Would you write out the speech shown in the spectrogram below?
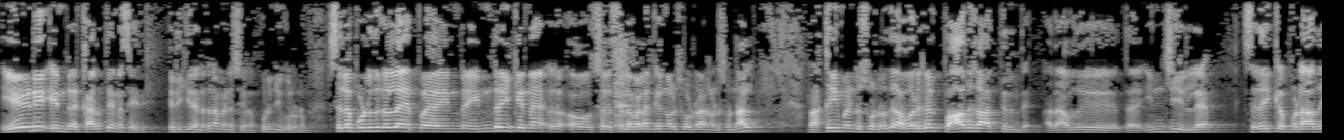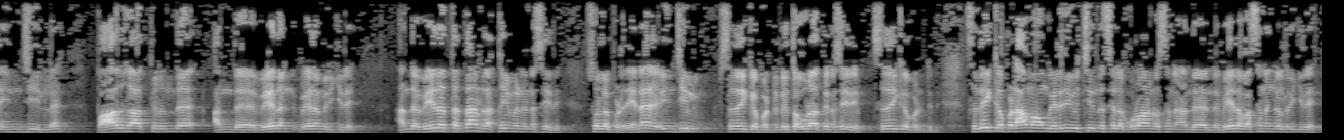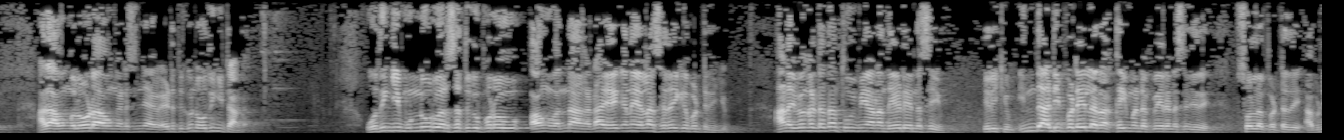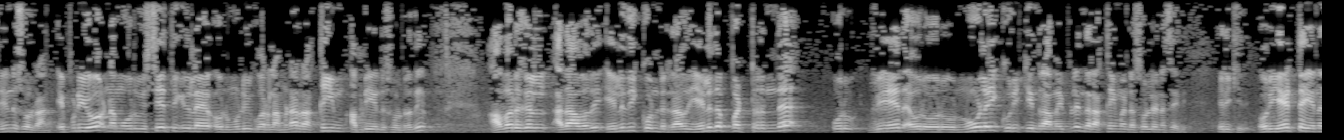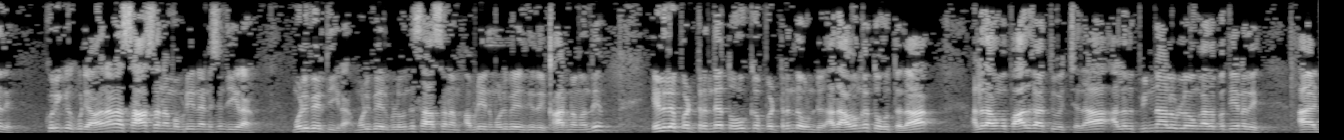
ஏடு என்ற கருத்து என்ன செய்யுது? இருக்குதுன்றதை நம்ம என்ன செய்யணும்? புரிஞ்சுக்கொள்ளணும். சில பொழுதுகள்ல இப்ப இன்றை இன்றைக்கு என்ன சில- சில விளக்கங்கள் சொல்றாங்கன்னு சொன்னால் ரக்கீம் என்று சொல்றது அவர்கள் பாதுகாத்திருந்த அதாவது த- இஞ்சி இல்லை சிதைக்கப்படாத இஞ்சி இல்லை பாதுகாத்திருந்த அந்த வேதம் வேதம் இருக்குதே அந்த வேதத்தை தான் ரக்கீம் என்ன செய்யுது சொல்லப்படுது. ஏன்னா இஞ்சில் சிதைக்கப்பட்டது தௌராத் என்ன செய்யுது சிதைக்கப்பட்டது. சிதைக்கப்படாமல் அவங்க எழுதி வச்சிருந்த சில குரான் வசன அந்த அந்த வேத வசனங்கள் இருக்குது. அதை அவங்களோட அவங்க என்ன செஞ்ச எடுத்துக்கொண்டு ஒதுங்கிட்டாங்க. ஒதுங்கி முந்நூறு வருஷத்துக்கு பிறகு அவங்க வந்தாங்கன்னா ஏற்கனவே எல்லாம் சிதைக்கப்பட்டிருக்கும். ஆனால் இவங்ககிட்ட தான் தூய்மையான அந்த ஏடு என்ன செய்யும்? இருக்கும். இந்த அடிப்படையில் ரக்கைம் என்ற பேர் என்ன செஞ்சது? சொல்லப்பட்டது அப்படின்னு சொல்றாங்க. எப்படியோ நம்ம ஒரு விஷயத்துக்கு இதுல ஒரு முடிவுக்கு வரலாம்னா ரக்கைம் அப்படி என்று சொல்றது. அவர்கள் அதாவது எழுதி கொண்டு அதாவது எழுதப்பட்டிருந்த ஒரு வேத ஒரு ஒரு நூலை குறிக்கின்ற அமைப்பில் இந்த ரக்கைம் என்ற சொல் என்ன செய்து? இருக்குது. ஒரு ஏட்டை என்னது? குறிக்கக்கூடிய அதனால சாசனம் அப்படின்னு என்ன செஞ்சுக்கிறாங்க? மொழிபெயர்த்திக்கிறாங்க. மொழிபெயர்ப்புல வந்து சாசனம் அப்படின்னு மொழிபெயர்க்கிறதுக்கு காரணம் வந்து எழுதப்பட்டிருந்த தொகுக்கப்பட்டிருந்த உண்டு. அது அவங்க தொகுத்ததா? அல்லது அவங்க பாதுகாத்து வச்சதா? அல்லது பின்னால் உள்ளவங்க அதை பத்தி என்னது?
